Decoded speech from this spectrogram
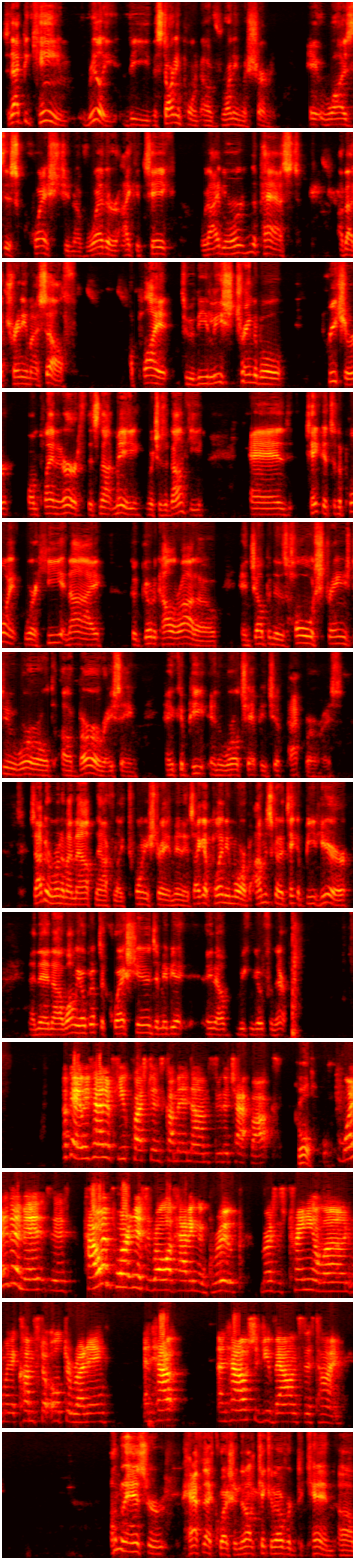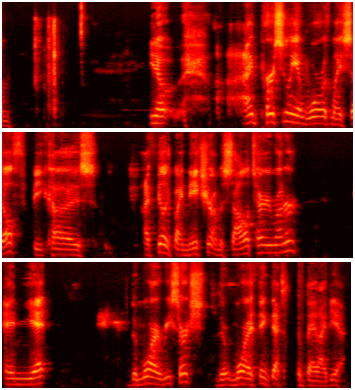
So that became really the, the starting point of running with Sherman. It was this question of whether I could take what I'd learned in the past about training myself, apply it to the least trainable creature on planet Earth that's not me, which is a donkey, and take it to the point where he and I could go to Colorado and jump into this whole strange new world of burro racing and compete in the world championship pack burro race. So I've been running my mouth now for like 20 straight minutes. I got plenty more, but I'm just going to take a beat here. And then uh, why don't we open up to questions and maybe, you know, we can go from there. Okay, we've had a few questions come in um, through the chat box. Cool. One of them is, is how important is the role of having a group versus training alone when it comes to ultra running, and how and how should you balance this time? I'm going to answer half that question, then I'll kick it over to Ken. Um, you know, I'm personally at war with myself because I feel like by nature I'm a solitary runner, and yet the more I research, the more I think that's a bad idea.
